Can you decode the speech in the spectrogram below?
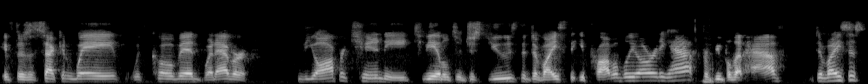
if there's a second wave with COVID, whatever, the opportunity to be able to just use the device that you probably already have for people that have devices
